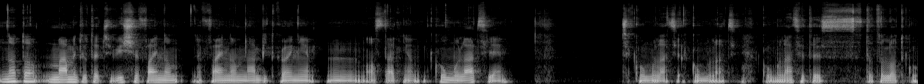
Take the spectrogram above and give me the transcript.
no to mamy tutaj oczywiście fajną, fajną na Bitcoinie mm, ostatnią kumulację, czy kumulację. Kumulacja to jest w totolotku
